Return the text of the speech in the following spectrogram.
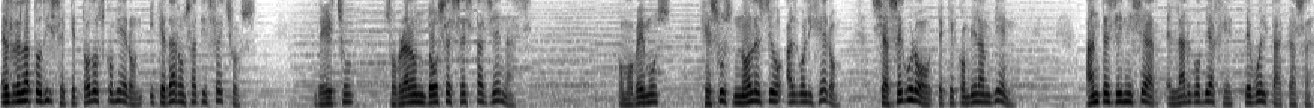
El relato dice que todos comieron y quedaron satisfechos. De hecho, sobraron doce cestas llenas. Como vemos, Jesús no les dio algo ligero, se aseguró de que comieran bien antes de iniciar el largo viaje de vuelta a casa.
